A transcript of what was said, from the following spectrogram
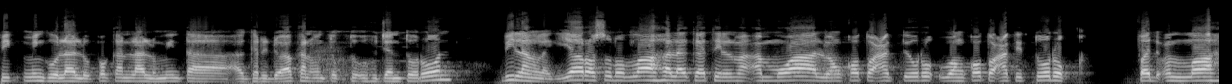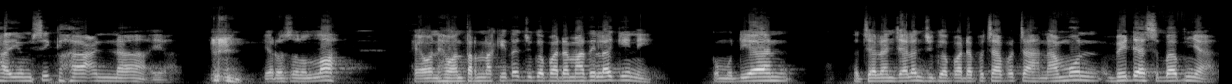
minggu lalu pekan lalu minta agar didoakan untuk hujan turun bilang lagi ya Rasulullah halakatil amwal wa qata'at turuq wa qata'at turuq Allah yumsikha 'anna ya ya Rasulullah hewan-hewan ternak kita juga pada mati lagi nih. Kemudian jalan-jalan juga pada pecah-pecah. Namun beda sebabnya.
